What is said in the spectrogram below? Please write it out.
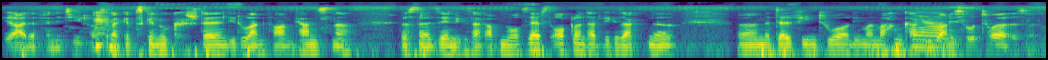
Ja, definitiv. Also da gibt es genug Stellen, die du anfahren kannst. Ne? Wirst halt sehen, wie gesagt, ab nur. Selbst Auckland hat, wie gesagt, eine, äh, eine Delfin-Tour, die man machen kann, Ja. die gar nicht so teuer ist. Also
